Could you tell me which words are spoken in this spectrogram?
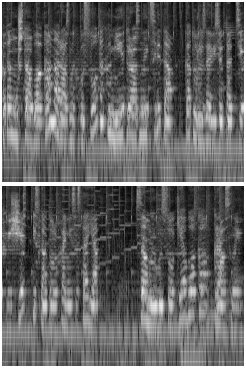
Потому что облака на разных высотах имеют разные цвета, которые зависят от тех веществ, из которых они состоят. Самые высокие облака – красные,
